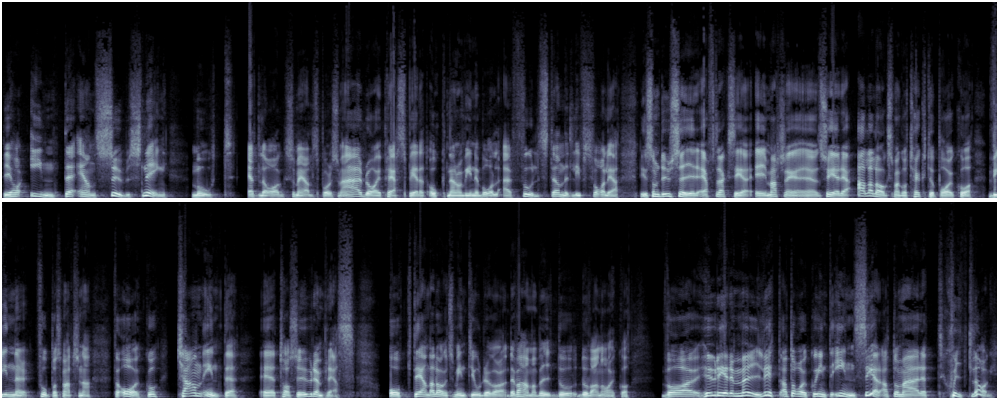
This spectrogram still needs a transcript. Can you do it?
Vi har inte en susning mot ett lag som Elfsborg som är bra i pressspelet och när de vinner boll är fullständigt livsfarliga. Det är som du säger efter Axé, i matchen eh, så är det alla lag som har gått högt upp på AIK vinner fotbollsmatcherna. För AIK kan inte eh, ta sig ur en press. Och det enda laget som inte gjorde det var, det var Hammarby. Då, då vann AIK. Var, hur är det möjligt att AIK inte inser att de är ett skitlag?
